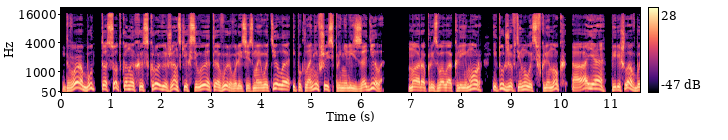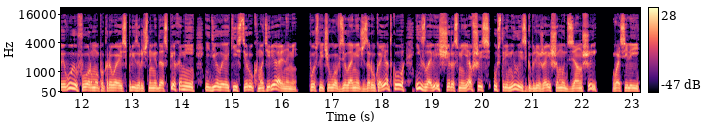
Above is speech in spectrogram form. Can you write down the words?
Два будто сотканных из крови женских силуэта вырвались из моего тела и, поклонившись, принялись за дело. Мара призвала клеймор и тут же втянулась в клинок, а Ая перешла в боевую форму, покрываясь призрачными доспехами и делая кисти рук материальными, после чего взяла меч за рукоятку и, зловеще рассмеявшись, устремилась к ближайшему дзянши. Василий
